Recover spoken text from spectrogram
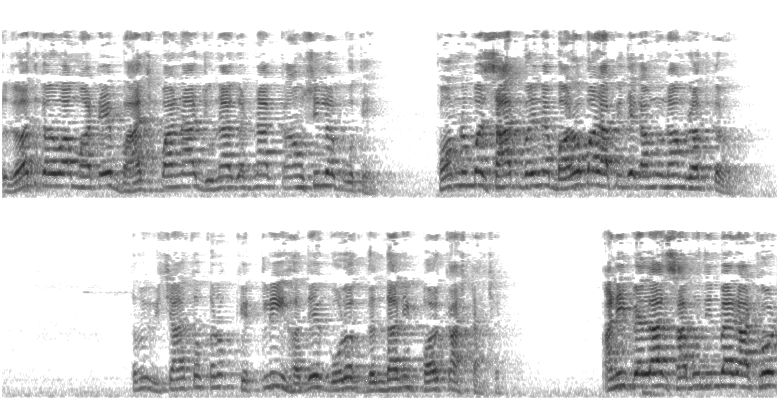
રદ કરવા માટે ભાજપાના જુનાગઢના કાઉન્સિલર પોતે ફોર્મ નંબર સાત ભરીને બારોબાર આપી દે કે આમનું નામ રદ કરો. તમે વિચાર તો કરો કેટલી હદે ગોરખ ધંધાની પરાકાષ્ઠા છે. આની પહેલા સાબુદ્દીનભાઈ રાઠોડ,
